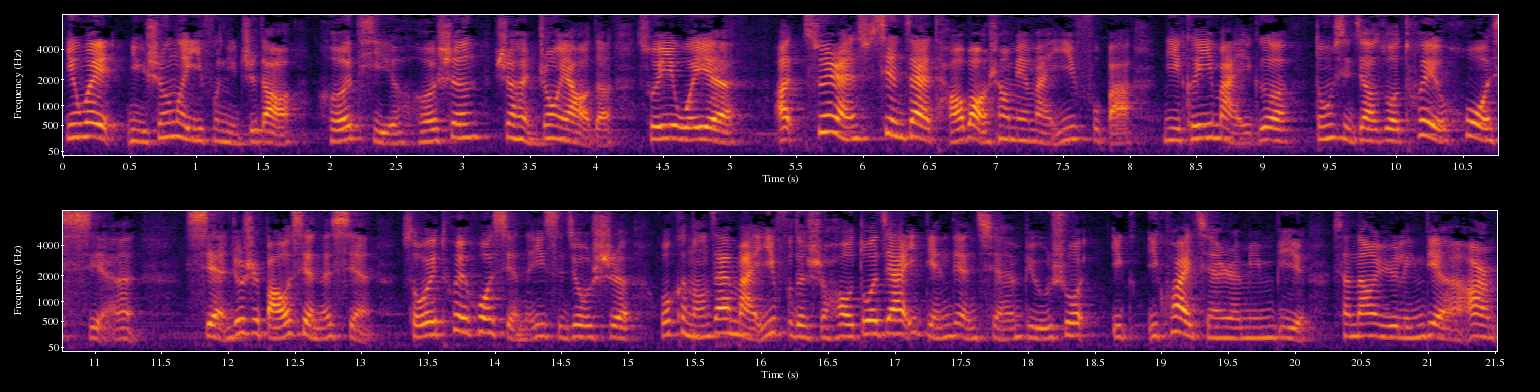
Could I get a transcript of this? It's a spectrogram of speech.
因为女生的衣服你知道合体合身是很重要的，所以我也啊，虽然现在淘宝上面买衣服吧，你可以买一个东西叫做退货险，险就是保险的险。所谓退货险的意思就是，我可能在买衣服的时候多加一点点钱，比如说一一块钱人民币，相当于零点二，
